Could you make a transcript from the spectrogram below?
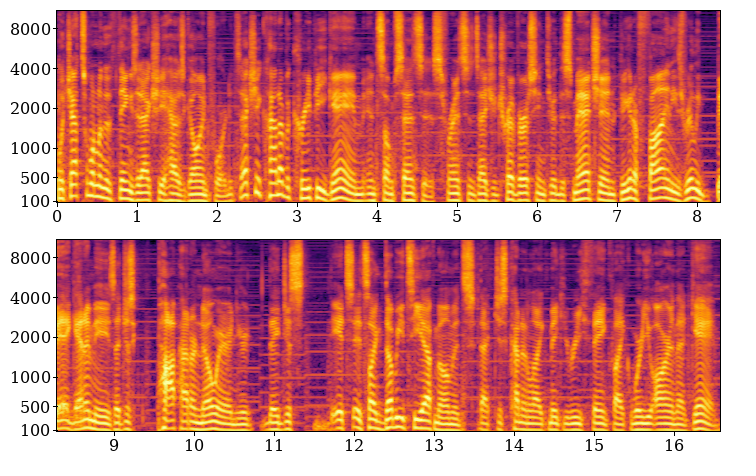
Which that's one of the things it actually has going for it. It's actually kind of a creepy game in some senses. For instance, as you're traversing through this mansion, you're gonna find these really big enemies that just pop out of nowhere and you're they just it's it's like WTF moments that just kind of like make you rethink like where you are in that game.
